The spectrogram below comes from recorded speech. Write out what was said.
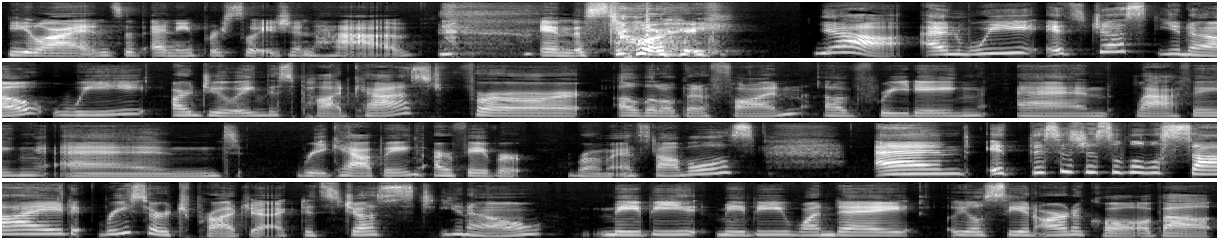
felines of any persuasion have in the story. Yeah. And we, it's just, you know, we are doing this podcast for a little bit of fun of reading and laughing and recapping our favorite romance novels. And it this is just a little side research project. It's just, you know, maybe maybe one day you'll see an article about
